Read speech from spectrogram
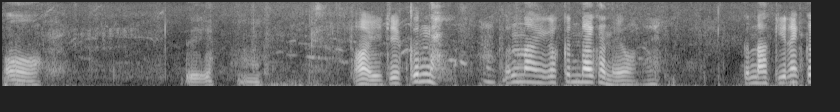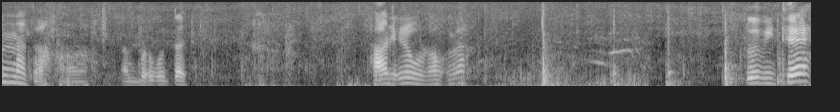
어, 네, 음. 아, 이제 끝나, 끝나기가 끝나가네요. 네. 끝났기는 끝나다. 어, 안 보고 일단, 다리를 올라오면, 그 밑에,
